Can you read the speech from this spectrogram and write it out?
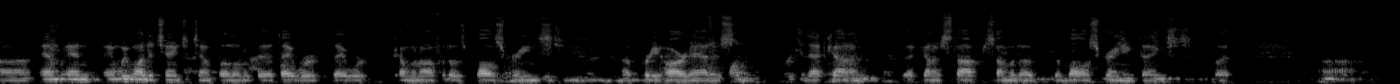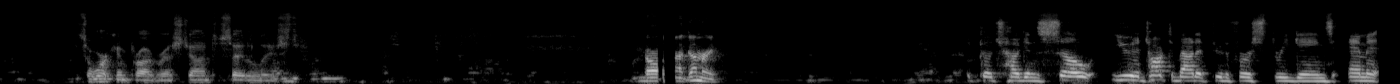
uh, and and and we wanted to change the tempo a little bit. They were they were coming off of those ball screens uh, pretty hard at us, and that kind of that kind of stopped some of the the ball screening things. But uh, it's a work in progress, John, to say the least. Charles Montgomery. Coach Huggins. So you had talked about it through the first three games. Emmitt,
